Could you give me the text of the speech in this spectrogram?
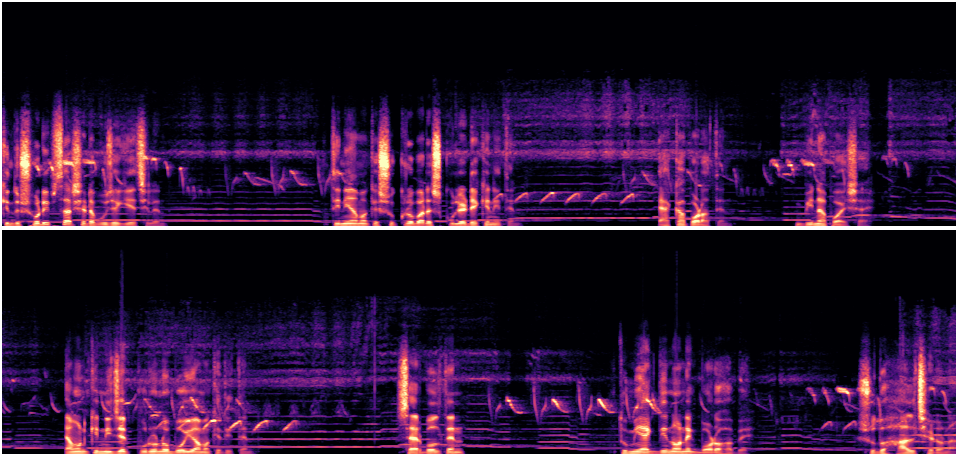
কিন্তু শরীফ স্যার সেটা বুঝে গিয়েছিলেন। তিনি আমাকে শুক্রবারে স্কুলে ডেকে নিতেন। একা পড়াতেন, বিনা পয়সায়। এমনকি নিজের পুরনো বই আমাকে দিতেন। স্যার বলতেন, তুমি একদিন অনেক বড় হবে। শুধু হাল ছেড়ো না।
